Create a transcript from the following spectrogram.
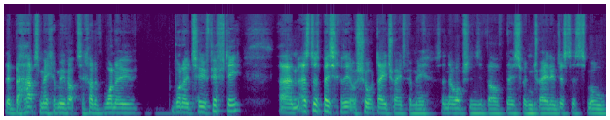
Then perhaps make a move up to kind of 10, 102.50. Um, as just basically a little short day trade for me. So no options involved, no swing trading, just a small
